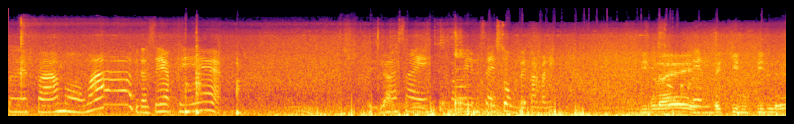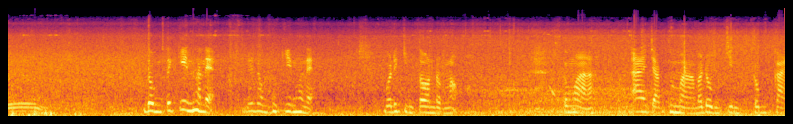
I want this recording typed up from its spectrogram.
ปิดฟ้าหมองว้าวเป็นตาแซ่บแท้มาใส่มาเป็นใส่ส้มไปก่อนมานี้ กินเลยเล่นไปกินกินเลย ดมตะกินฮะเนี่ยได้ดมตะกินฮะเนี่ยบ่ได้กินตอนดอกเนาะตัวหมาอ้ายจับตัวหมามาดมกินต้มไก่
